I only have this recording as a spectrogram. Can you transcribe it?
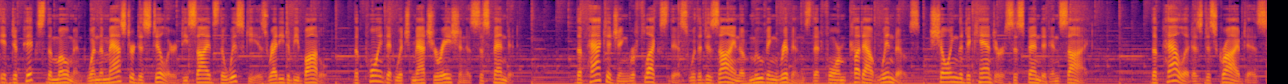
It depicts the moment when the master distiller decides the whiskey is ready to be bottled, the point at which maturation is suspended. The packaging reflects this with a design of moving ribbons that form cutout windows, showing the decanter suspended inside. The palate is described as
